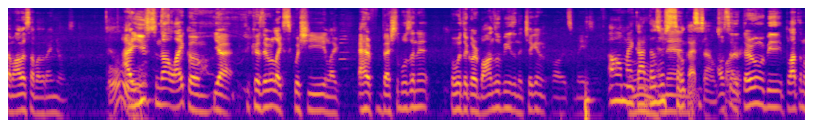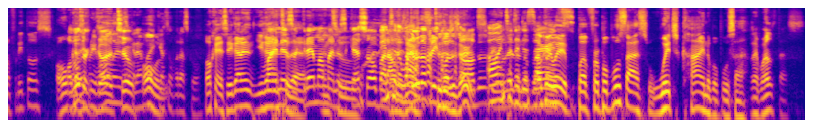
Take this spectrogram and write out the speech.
tamales salvadoreños. I used to not like them, yeah, because they were like squishy and like I had vegetables in it. But with the garbanzo beans and the chicken, oh, it's amazing. oh my god, those are so good. Sounds I would say the third one would be plátano fritos. Oh, okay. those are good, too. Crema Oh. queso fresco. Okay, so you got in, you got Minus into the that. crema, minus into- queso, but I'll the do what? the To the frijoles. Oh, oh, I'll do the Oh, into the and desserts. Okay, wait, but for pupusas, which kind of pupusa? Revueltas.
